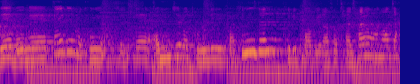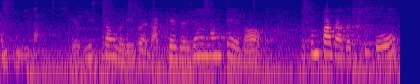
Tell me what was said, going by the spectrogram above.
내 몸에 백으로 공이 왔을 때 엄지로 돌리기가 힘든 그립법이라서 잘 사용은 하지 않습니다. 이스턴 그립은 라켓을 세운 상태에서 손바닥을 펴고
